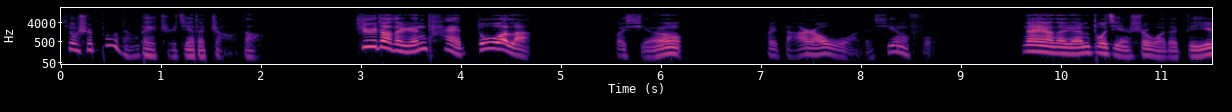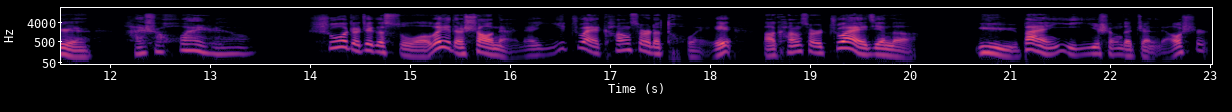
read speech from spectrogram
就是不能被直接的找到，知道的人太多了，不行，会打扰我的幸福。那样的人不仅是我的敌人。还是坏人哦！说着，这个所谓的少奶奶一拽康穗儿的腿，把康穗儿拽进了宇半义医生的诊疗室，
